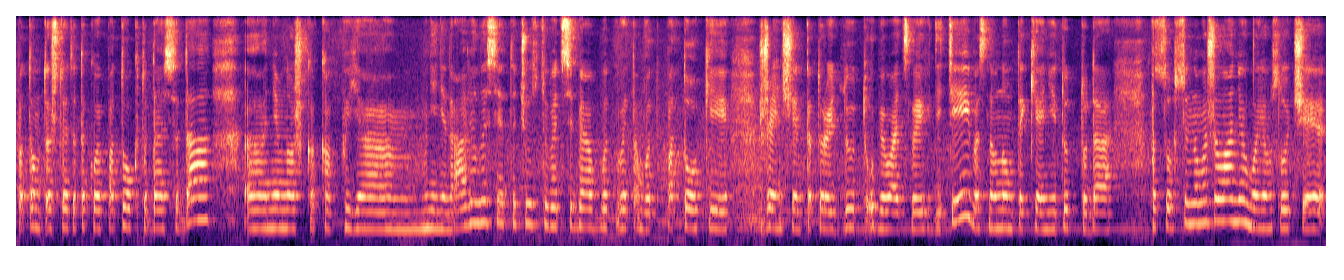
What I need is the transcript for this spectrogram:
потом то, что это такой поток туда-сюда, э, немножко как бы я, мне не нравилось это чувствовать себя вот в этом вот потоке женщин, которые идут убивать своих детей, в основном такие они идут туда по собственному желанию, в моем случае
